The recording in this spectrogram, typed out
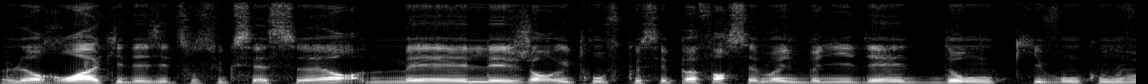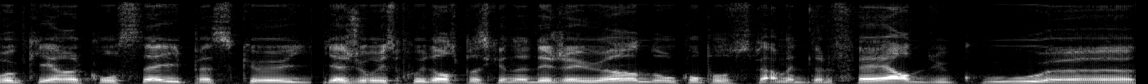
le roi qui désigne son successeur, mais les gens ils trouvent que c'est pas forcément une bonne idée, donc ils vont convoquer un conseil parce qu'il y a jurisprudence, parce qu'il y en a déjà eu un, donc on peut se permettre de le faire, du coup euh,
